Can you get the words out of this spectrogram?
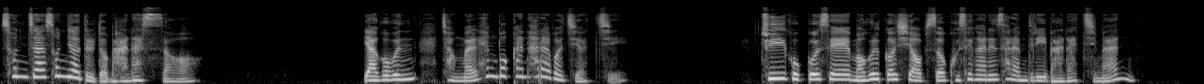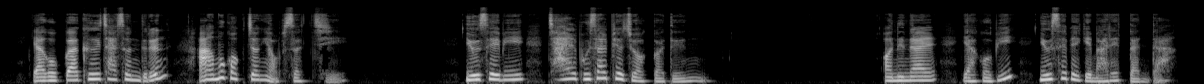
손자, 손녀들도 많았어. 야곱은 정말 행복한 할아버지였지. 주위 곳곳에 먹을 것이 없어 고생하는 사람들이 많았지만, 야곱과 그 자손들은 아무 걱정이 없었지. 요셉이 잘 보살펴 주었거든. 어느 날 야곱이 요셉에게 말했단다.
